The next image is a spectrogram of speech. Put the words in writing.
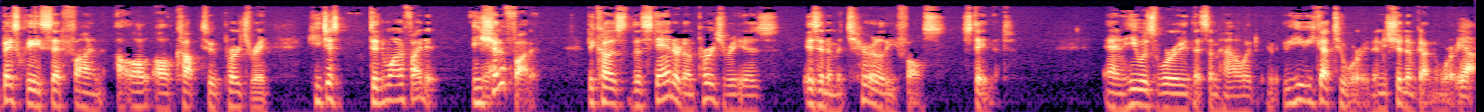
basically he said, "Fine, I'll, I'll cop to perjury." He just didn't want to fight it. He Yeah. should have fought it because the standard on perjury is is it a materially false statement, and he was worried that somehow it, he, he got too worried, and he shouldn't have gotten worried Yeah.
